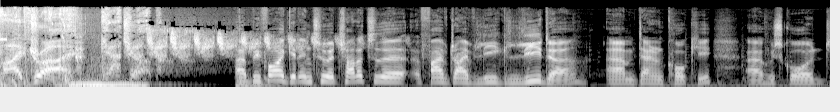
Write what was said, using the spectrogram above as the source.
Five Drive. Catch up. Uh, before I get into it, shout out to the Five Drive League leader, um, Darren Corky, uh, who scored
